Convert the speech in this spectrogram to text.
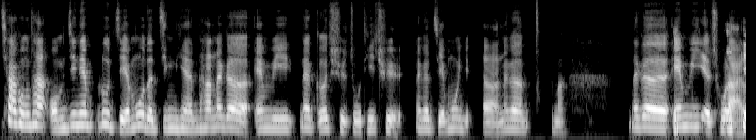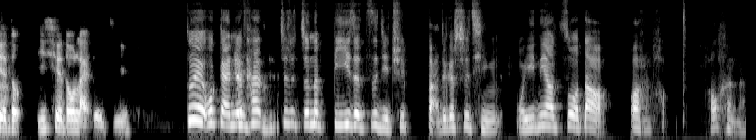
恰逢他，我们今天录节目的今天，他那个 MV 那歌曲主题曲那个节目呃那个什么那个 MV 也出来了，一切都一切都来得及。对我感觉他就是真的逼着自己去把这个事情，我一定要做到。哇，好好狠啊！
